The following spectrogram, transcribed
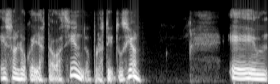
eso es lo que ella estaba haciendo, prostitución. Em,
